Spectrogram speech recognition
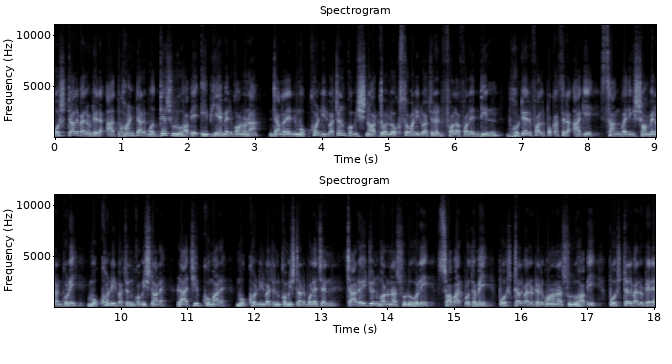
পোস্টাল ব্যালটের আধ ঘণ্টার মধ্যে শুরু হবে ইভিএম এর গণনা, জানালেন মুখ্য নির্বাচন কমিশনার। তো লোকসভা নির্বাচনের ফলাফলের দিন, ভোটের ফল প্রকাশের আগে সাংবাদিক সম্মেলন করে মুখ্য নির্বাচন কমিশনার রাজীব কুমার, মুখ্য নির্বাচন কমিশনার বলেছেন, চারই জুন গণনা শুরু হলে সবার প্রথমে পোস্টাল ব্যালটের গণনা শুরু হবে। পোস্টাল ব্যালটের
